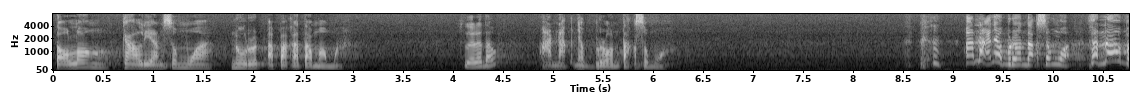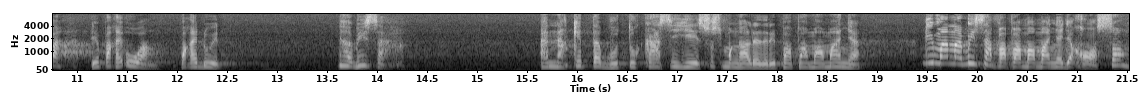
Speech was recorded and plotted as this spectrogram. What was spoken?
tolong kalian semua nurut apa kata mama. Saudara tahu? Anaknya berontak semua. Anaknya berontak semua. Karena apa? Dia pakai uang, pakai duit. Nggak bisa. Anak kita butuh kasih Yesus mengalir dari papa mamanya. Gimana bisa papa mamanya aja kosong?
